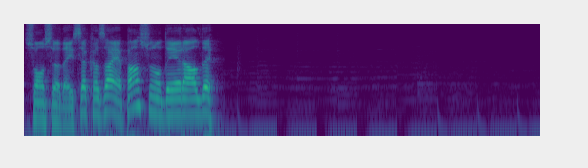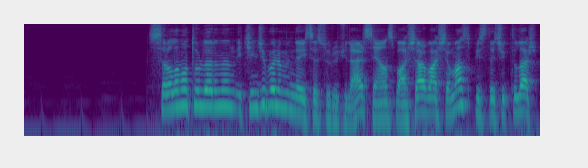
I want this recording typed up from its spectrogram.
Son sırada ise kaza yapan Tsunoda yer aldı. Sıralama turlarının ikinci bölümünde ise sürücüler seans başlar başlamaz piste çıktılar.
